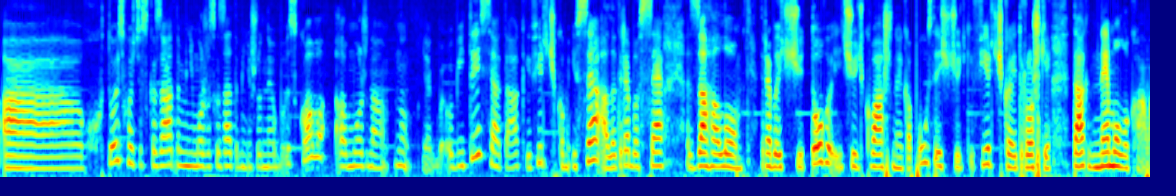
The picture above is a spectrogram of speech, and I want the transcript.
А, хтось хоче сказати мені, може сказати мені, що не обов'язково, а можна ну якби обійтися так, ефірчиком і все, але треба все загалом. Треба чуть того, і чуть квашеної капусти, чуть кефірчика, і трошки так не молока.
